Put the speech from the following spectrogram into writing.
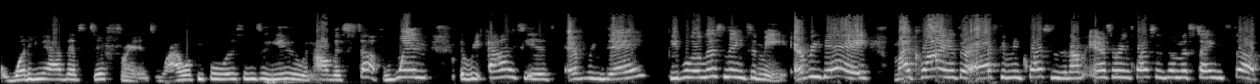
What do you have that's different? Why will people listen to you and all this stuff? When the reality is every day people are listening to me every day. My clients are asking me questions and I'm answering questions on the same stuff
